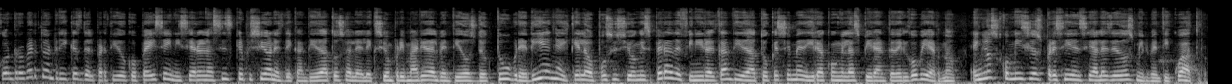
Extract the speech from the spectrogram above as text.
Con Roberto Enríquez del partido COPEI se iniciaron las inscripciones de candidatos a la elección primaria del 22 de octubre, día en el que la oposición espera definir al candidato que se medirá con el aspirante del gobierno en los comicios presidenciales de 2024.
